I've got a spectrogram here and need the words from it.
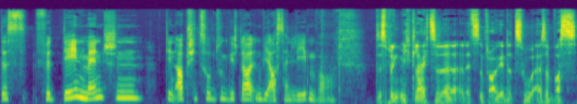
das für den Menschen den Abschied so zu gestalten, wie auch sein Leben war. Das bringt mich gleich zu der letzten Frage dazu. Also was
